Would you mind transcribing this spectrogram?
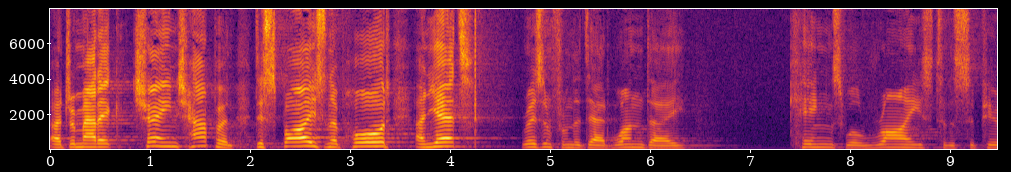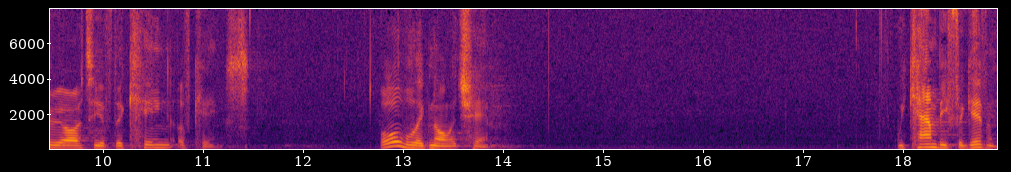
uh, dramatic change happen. Despised and abhorred, and yet risen from the dead one day kings will rise to the superiority of the King of Kings. All will acknowledge him. We can be forgiven.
